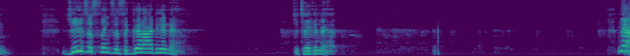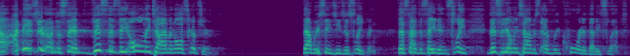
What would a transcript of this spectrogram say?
hmm, Jesus thinks it's a good idea now to take a nap. Now, I need you to understand this is the only time in all scripture that we see Jesus sleeping. That's not to say he didn't sleep. This is the only time it's ever recorded that he slept.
